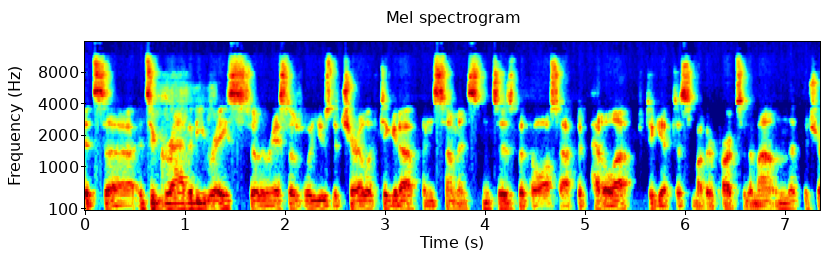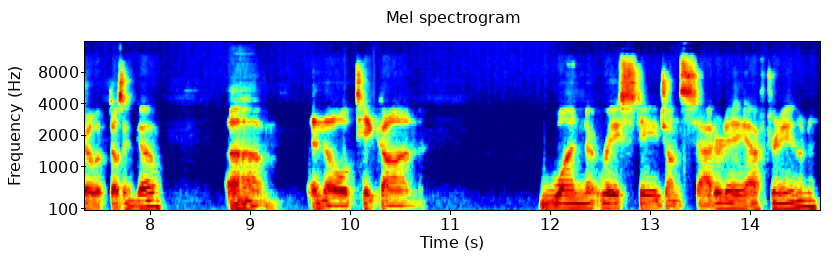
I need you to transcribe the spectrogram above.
It's a it's a gravity race, so the racers will use the chairlift to get up in some instances, but they'll also have to pedal up to get to some other parts of the mountain that the chairlift doesn't go. Mm. Um, and they'll take on one race stage on Saturday afternoon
